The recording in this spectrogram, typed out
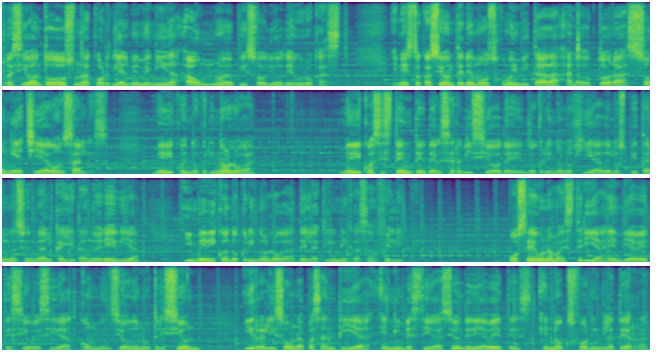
Reciban todos una cordial bienvenida a un nuevo episodio de Eurocast. En esta ocasión tenemos como invitada a la doctora Sonia Chía González, médico endocrinóloga, médico asistente del Servicio de Endocrinología del Hospital Nacional Cayetano Heredia y médico endocrinóloga de la Clínica San Felipe. Posee una maestría en diabetes y obesidad con mención en nutrición y realizó una pasantía en investigación de diabetes en Oxford, Inglaterra,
